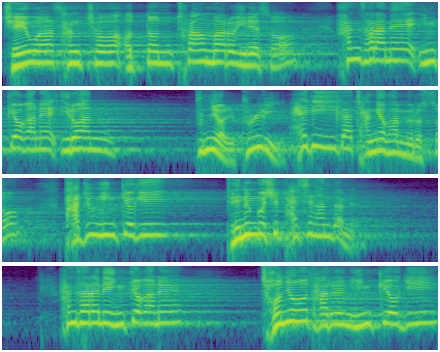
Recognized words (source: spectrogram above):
죄와 상처와 어떤 트라우마로 인해서 한 사람의 인격 안에 이러한 분열, 분리, 해리가 장역함으로써 다중인격이 되는 것이 발생한다면 한 사람의 인격 안에 전혀 다른 인격이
